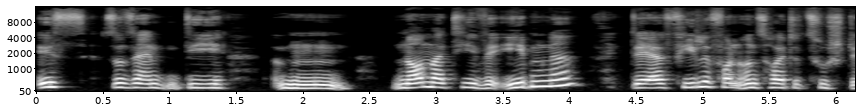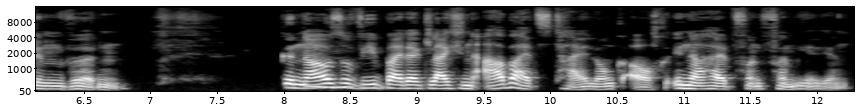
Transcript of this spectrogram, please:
ist sozusagen die ähm, normative Ebene, der viele von uns heute zustimmen würden. Genauso mhm. wie bei der gleichen Arbeitsteilung auch innerhalb von Familien.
